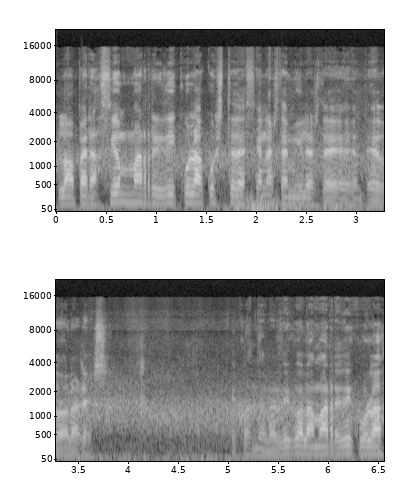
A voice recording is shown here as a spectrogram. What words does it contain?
la operación más ridícula cueste decenas de miles de, dólares. Y cuando les digo la más ridícula,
